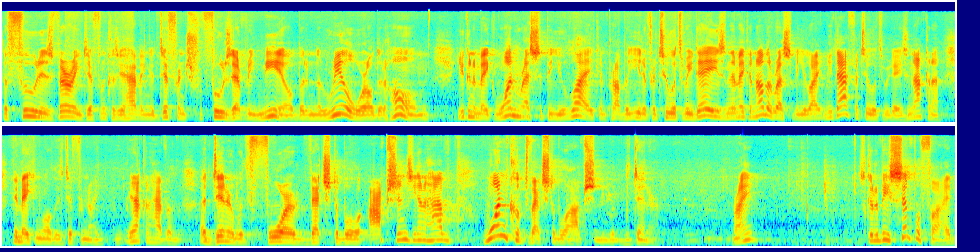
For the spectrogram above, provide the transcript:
the food is very different because you're having a different foods every meal. But in the real world at home, you're going to make one recipe you like and probably eat it for two or three days, and then make another recipe you like and eat that for two or three days. You're not going to be making all these different. You're not going to have a, a dinner with four vegetable options. You're going to have one cooked vegetable option with the dinner, right? It's going to be simplified.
